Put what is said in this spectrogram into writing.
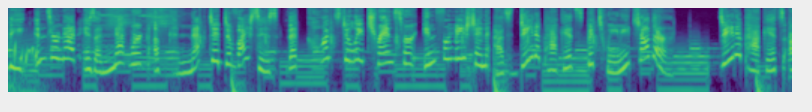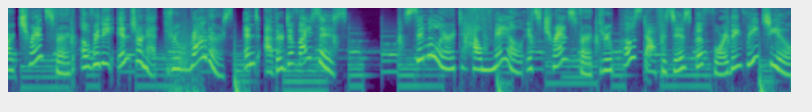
The internet is a network of connected devices that constantly transfer information as data packets between each other. Data packets are transferred over the internet through routers and other devices. Similar to how mail is transferred through post offices before they reach you.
